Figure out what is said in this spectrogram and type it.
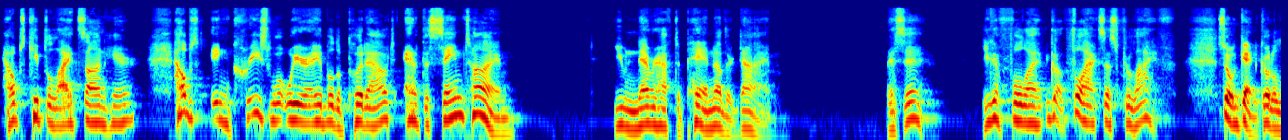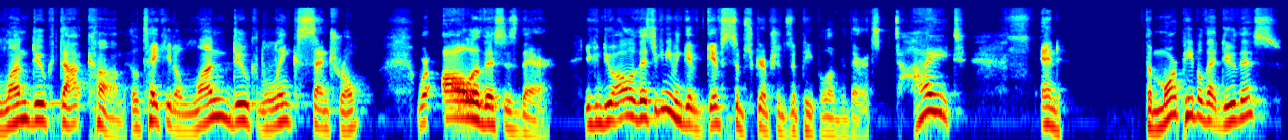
Helps keep the lights on here, helps increase what we are able to put out. And at the same time, you never have to pay another dime. That's it. You got full life, you got full access for life. So again, go to lunduke.com. It'll take you to Lunduke Link Central, where all of this is there. You can do all of this. You can even give gift subscriptions to people over there. It's tight. And the more people that do this,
